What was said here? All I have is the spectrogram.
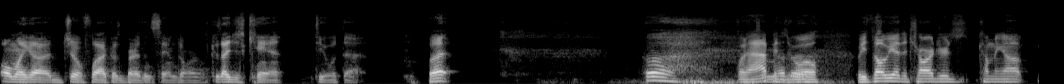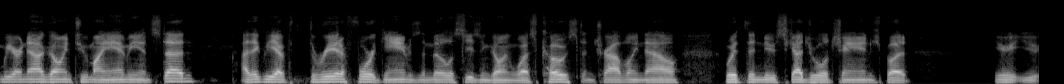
"Oh my God, Joe Flacco's better than Sam Darnold," because I just can't deal with that. But uh, what happens? Another... Well, we thought we had the Chargers coming up. We are now going to Miami instead. I think we have three out of four games in the middle of the season going West Coast and traveling now with the new schedule change. But you're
